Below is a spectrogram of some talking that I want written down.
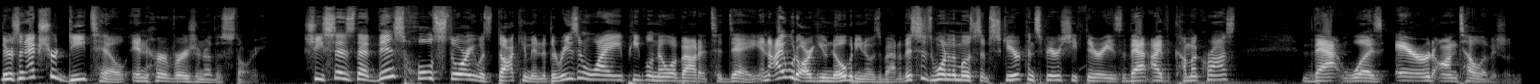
There's an extra detail in her version of the story. She says that this whole story was documented. The reason why people know about it today, and I would argue nobody knows about it, this is one of the most obscure conspiracy theories that I've come across that was aired on television.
